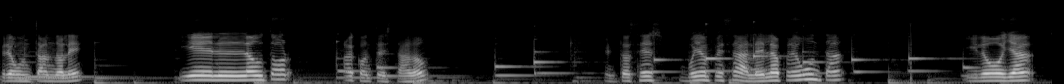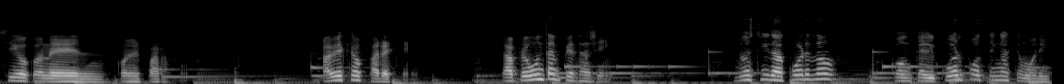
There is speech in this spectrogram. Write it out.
preguntándole y el autor ha contestado. Entonces voy a empezar a leer la pregunta y luego ya sigo con el, con el párrafo. A ver qué os parece. La pregunta empieza así. No estoy de acuerdo con que el cuerpo tenga que morir.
